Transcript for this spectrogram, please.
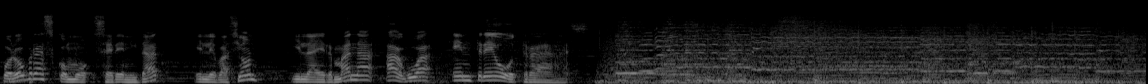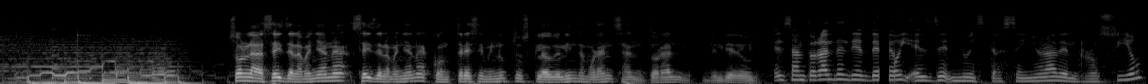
por obras como Serenidad, Elevación y La Hermana Agua, entre otras. Son las 6 de la mañana, 6 de la mañana con 13 minutos. Claudio Linda Morán, santoral del día de hoy. El santoral del día de hoy es de Nuestra Señora del Rocío,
